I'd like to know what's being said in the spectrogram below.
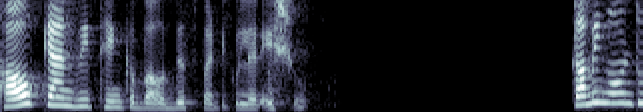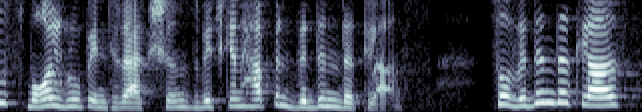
how can we think about this particular issue. Coming on to small group interactions which can happen within the class. So, within the class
